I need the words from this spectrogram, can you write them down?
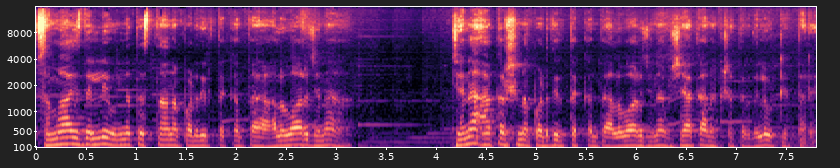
ಸಮಾಜದಲ್ಲಿ ಉನ್ನತ ಸ್ಥಾನ ಪಡೆದಿರ್ತಕ್ಕಂಥ ಹಲವಾರು ಜನ ಜನ ಆಕರ್ಷಣೆ ಪಡೆದಿರ್ತಕ್ಕಂಥ ಹಲವಾರು ಜನ ವಿಶಾಖ ನಕ್ಷತ್ರದಲ್ಲಿ ಹುಟ್ಟಿರ್ತಾರೆ.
